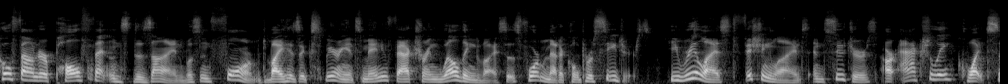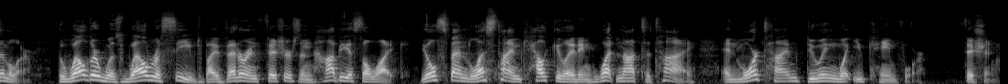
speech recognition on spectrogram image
Co-founder Paul Fenton's design was informed by his experience manufacturing welding devices for medical procedures. He realized fishing lines and sutures are actually quite similar. The welder was well received by veteran fishers and hobbyists alike. You'll spend less time calculating what knot to tie and more time doing what you came for, fishing.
